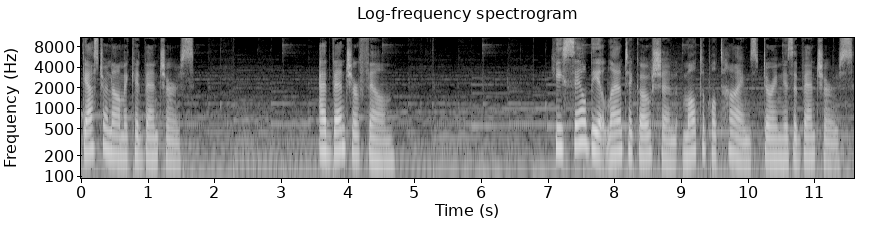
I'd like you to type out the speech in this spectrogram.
Gastronomic adventures. Adventure film He sailed the Atlantic Ocean multiple times during his adventures.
